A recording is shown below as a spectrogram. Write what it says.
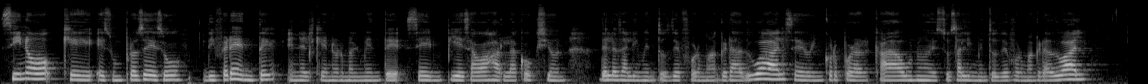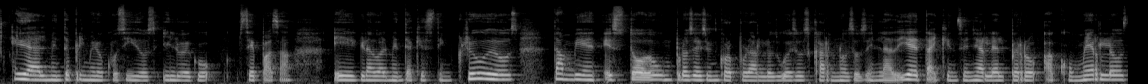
sino que es un proceso diferente en el que normalmente se empieza a bajar la cocción de los alimentos de forma gradual, se debe incorporar cada uno de estos alimentos de forma gradual idealmente primero cocidos y luego se pasa eh, gradualmente a que estén crudos. También es todo un proceso incorporar los huesos carnosos en la dieta, hay que enseñarle al perro a comerlos,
